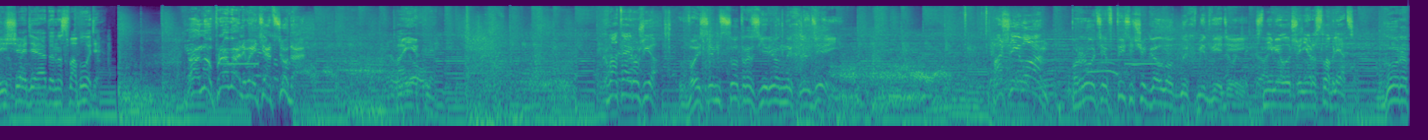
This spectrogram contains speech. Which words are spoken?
Исчадие ада на свободе. А ну, проваливайте отсюда! Поехали. Хватай ружье. 800 разъяренных людей Пошли вон! против тысячи голодных медведей. С ними лучше не расслабляться. Город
